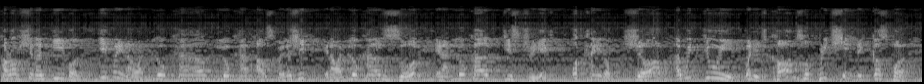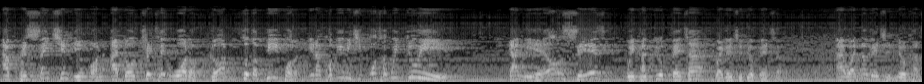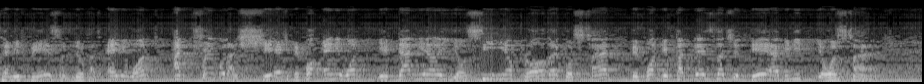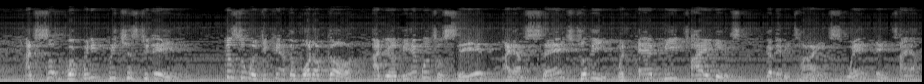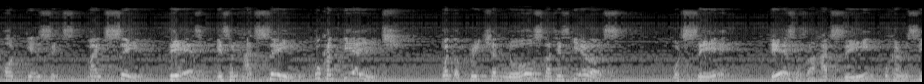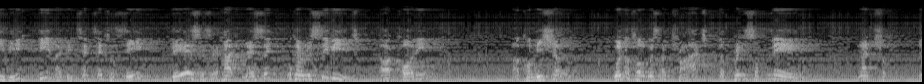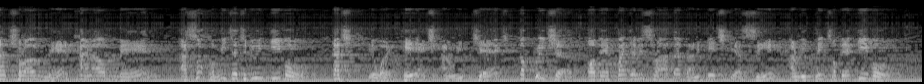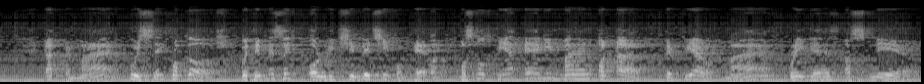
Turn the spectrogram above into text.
corruption and evil, even in our local, local house fellowship, in our local zone, in our local district, what kind of job are we doing when it comes to preaching the gospel and presenting the unadulterated word of God to the people in our community? What are we doing? Daniel says we can do better, we're going to do better. And we're not going to look at any face and look at anyone and tremble and shake before anyone. If Daniel, your senior brother, could stand before Nebuchadnezzar today, I believe you will stand. And so we need preachers today, those who will declare the word of God, and they'll be able to say, I am sent to thee with heavy tidings. There may be times when entire audiences might say, this is an hard saying, who can bear it? When the preacher knows that his hearers would say, this is a hard saying, who can receive it? He might be tempted to think, this is a hard message, who can receive it? Our calling, our commission, will not always attract the praise of men. Natural, natural men, carnal men, are so committed to doing evil that they will hate and reject the preacher or the evangelist rather than hate their sin and repent of their evil. That the man who is sent from God with a message originating from heaven must not fear any man on earth. The fear of man bringeth a snare.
